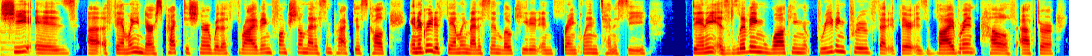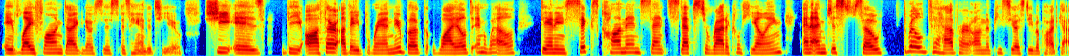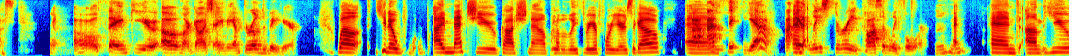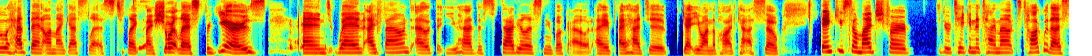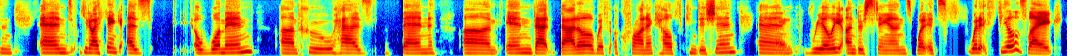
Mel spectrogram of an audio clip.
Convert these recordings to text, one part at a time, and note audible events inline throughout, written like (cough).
She is a family nurse practitioner with a thriving functional medicine practice called Integrative Family Medicine, located in Franklin, Tennessee. Dani is living, walking, breathing proof that there is vibrant health after a lifelong diagnosis is handed to you. She is the author of a brand new book, Wild and Well Dani's six common sense steps to radical healing. And I'm just so thrilled to have her on the PCOS Diva podcast. Oh, thank you. Oh my gosh, Amy, I'm thrilled to be here. Well, you know, I met you, gosh, now probably three or four years ago. And I, I think, yeah, and, at least three, possibly 4 mm-hmm. And um, you have been on my guest list, like my short list for years. (laughs) And when I found out that you had this fabulous new book out, I, I had to get you on the podcast. So thank you so much for you know taking the time out to talk with us. And and you know, I think as a woman um, who has been um, in that battle with a chronic health condition and right. really understands what it's what it feels like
